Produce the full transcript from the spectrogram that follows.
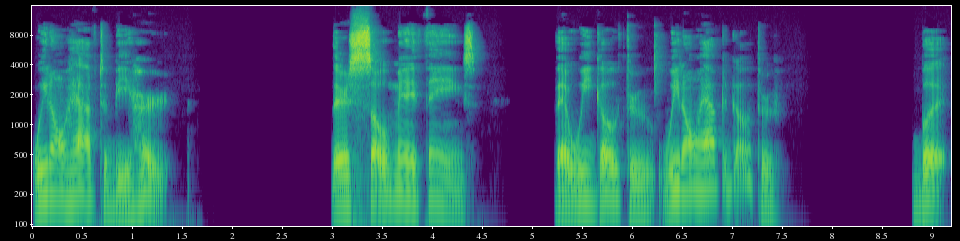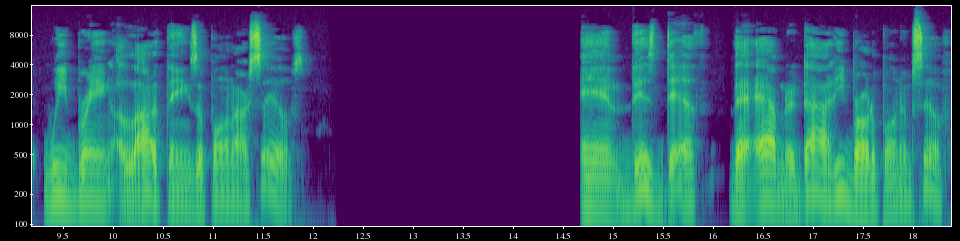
We don't have to be hurt. There's so many things that we go through, we don't have to go through. But we bring a lot of things upon ourselves. And this death that Abner died, he brought upon himself.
